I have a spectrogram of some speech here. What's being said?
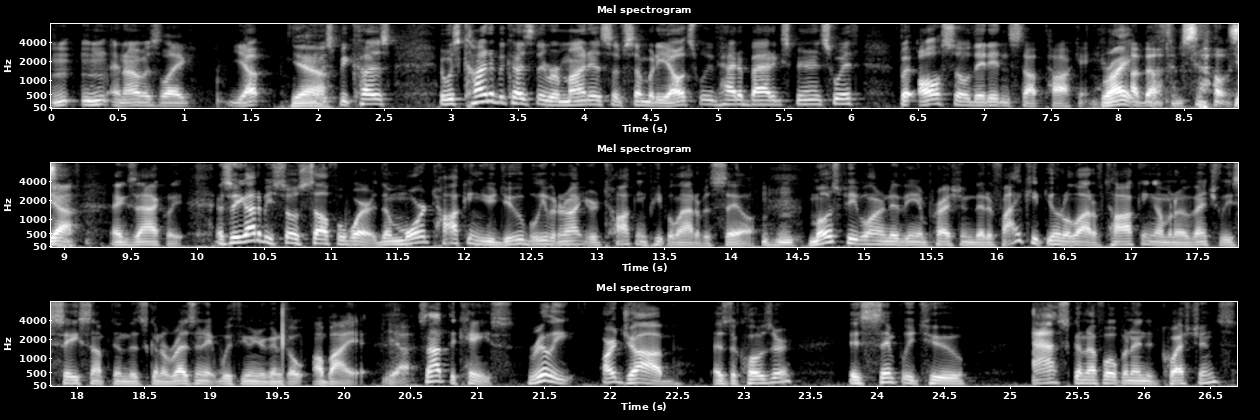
mm-mm, and I was like, Yep. Yeah. It was because it was kind of because they reminded us of somebody else we've had a bad experience with, but also they didn't stop talking right. about themselves. Yeah, exactly. And so you got to be so self-aware. The more talking you do, believe it or not, you're talking people out of a sale. Mm-hmm. Most people are under the impression that if I keep doing a lot of talking, I'm going to eventually say something that's going to resonate with you, and you're going to go, "I'll buy it." Yeah. It's not the case. Really, our job as the closer is simply to ask enough open-ended questions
